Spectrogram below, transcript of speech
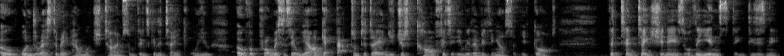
oh, underestimate how much time something's going to take, or you overpromise and say, "Oh yeah, I'll get that done today," and you just can't fit it in with everything else that you've got. The temptation is, or the instinct is, isn't it?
